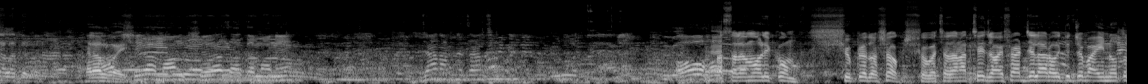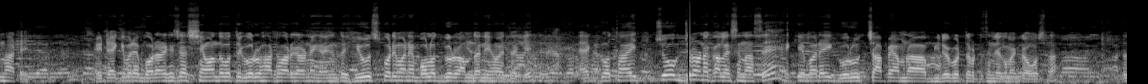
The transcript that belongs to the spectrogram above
চালাতে পারে হেলাল ভাই। সেরা মান সেরা মানে। যান আপনি যান। হ্যাঁ আসসালামু আলাইকুম। সুপ্রিয় দর্শক, শুভেচ্ছা জানাচ্ছি জয়ফ্রাট জেলার ঐতিহ্যবাহী নতুন হাটে। এটা একেবারে বর্ডার ঘেঁচার সীমান্তবর্তী গরুর হাট হওয়ার কারণে এখানে কিন্তু হিউজ পরিমাণে বলদ গরুর আমদানি হয়ে থাকে। এক কথায় চোখ জোড়ানো কালেকশন আছে, একেবারেই গরুর চাপে আমরা ভিডিও করতে পারতেছি এরকম একটা অবস্থা। তো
